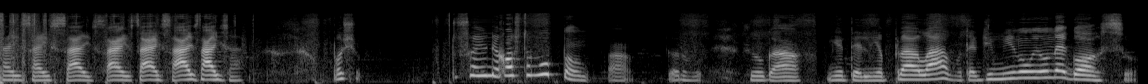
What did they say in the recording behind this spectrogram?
Sai, sai, sai, sai, sai, sai, sai, sai. Poxa. Tô saindo, o negócio tá voltando. Ah, agora eu vou jogar minha telinha pra lá. Vou até diminuir o negócio.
